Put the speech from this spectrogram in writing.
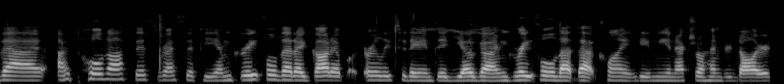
that I pulled off this recipe. I'm grateful that I got up early today and did yoga. I'm grateful that that client gave me an extra $100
